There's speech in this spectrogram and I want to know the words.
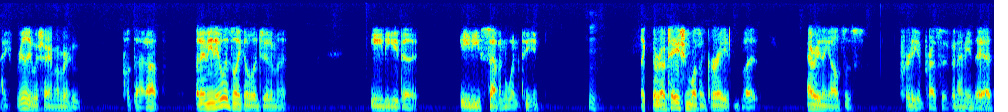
I really wish I remember who put that up, but I mean it was like a legitimate eighty to eighty-seven win team. Hmm. Like the rotation wasn't great, but everything else was pretty impressive. And I mean, they had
